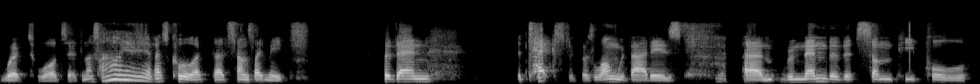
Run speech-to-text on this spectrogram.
work towards it. And I was like, oh yeah, yeah, that's cool. That, that sounds like me. But then the text that goes along with that is um, remember that some people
